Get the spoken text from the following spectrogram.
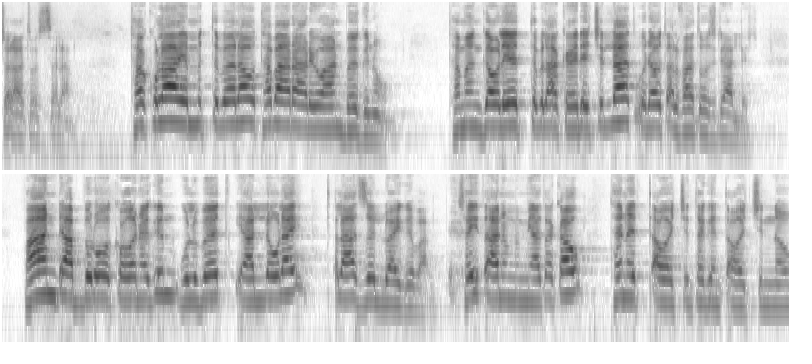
ሰላቱ ወሰላም። ተኩላ የምትበላው ተባራሪዋን በግ ነው። ተመንጋው ለየት ብላ ከሄደችላት ወዳው ጠልፋ ትወስዳለች። በአንድ አብሮ ከሆነ ግን ጉልበት ያለው ላይ ጥላት ዘሎ አይገባም። ሰይጣንም የሚያጠቃው ተነጣዎችን ተገንጣዎችን ነው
